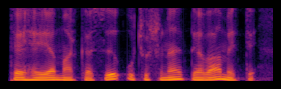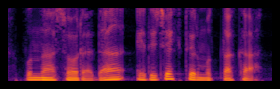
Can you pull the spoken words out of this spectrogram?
THY markası uçuşuna devam etti. Bundan sonra da edecektir mutlaka.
